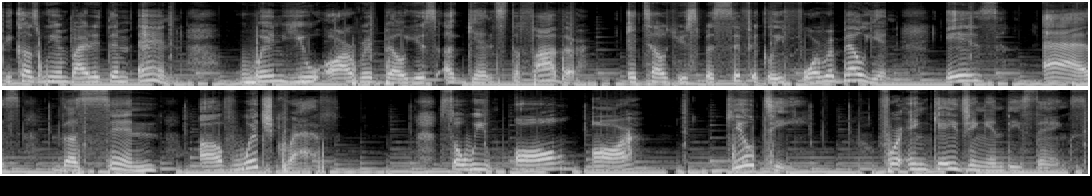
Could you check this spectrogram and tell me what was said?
because we invited them in. When you are rebellious against the Father, it tells you specifically for rebellion is as the sin of witchcraft. So we all are guilty for engaging in these things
